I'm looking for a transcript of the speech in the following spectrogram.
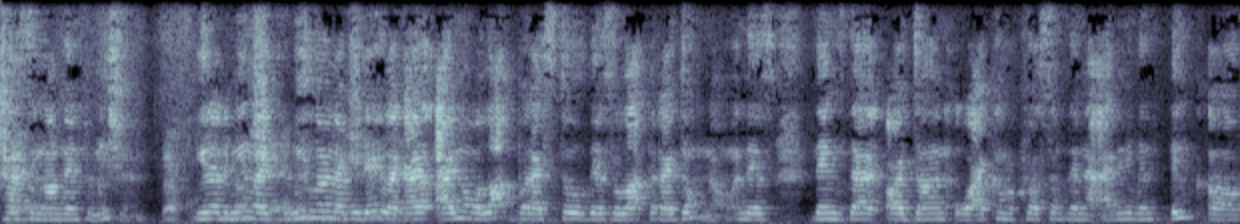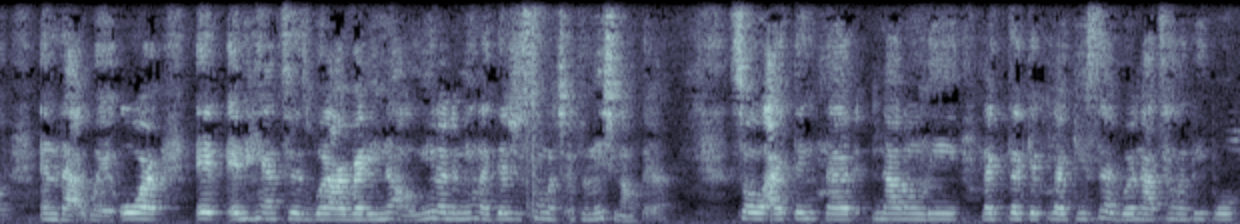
passing on the information Definitely. you know what I mean? Like sharing we learn every day. Like I, I know a lot, but I still there's a lot that I don't know, and there's things that are done, or I come across something that I didn't even think of in that way, or it enhances what I already know. You know what I mean? Like there's just so much information out there. So I think that not only like like like you said, we're not telling people,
